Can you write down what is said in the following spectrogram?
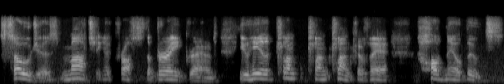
soldiers marching across the parade ground. You hear the clunk, clunk, clunk of their hobnail boots.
